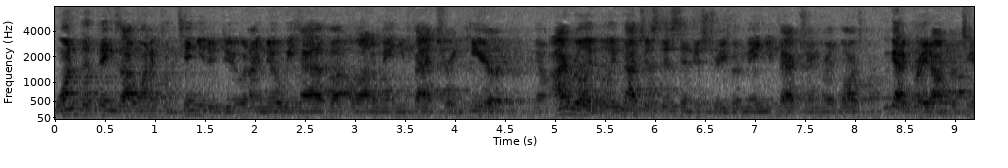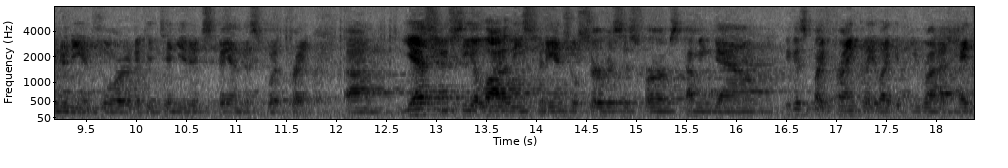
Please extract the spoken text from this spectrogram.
One of the things I want to continue to do, and I know we have a, a lot of manufacturing here, you know, I really believe, not just this industry, but manufacturing writ large, we've got a great opportunity in Florida to continue to expand this footprint. Um, yes, you see a lot of these financial services firms coming down, because quite frankly, like if you run a hedge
